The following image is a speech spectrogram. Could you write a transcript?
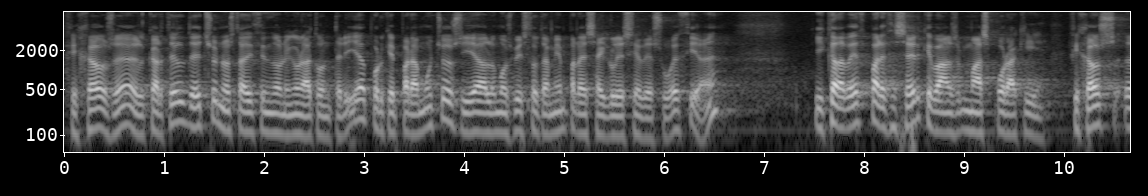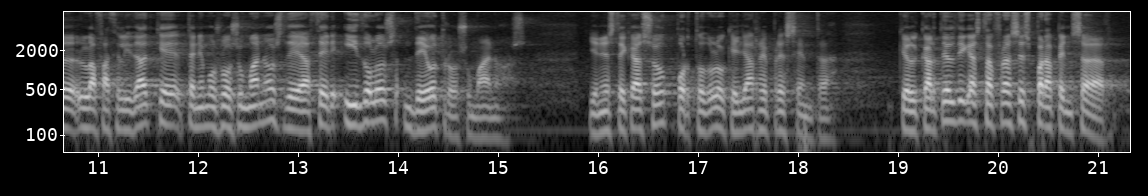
Fijaos, ¿eh? el cartel de hecho no está diciendo ninguna tontería porque para muchos ya lo hemos visto también para esa iglesia de Suecia. ¿eh? Y cada vez parece ser que va más por aquí. Fijaos eh, la facilidad que tenemos los humanos de hacer ídolos de otros humanos. Y en este caso, por todo lo que ella representa. Que el cartel diga esta frase es para pensar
